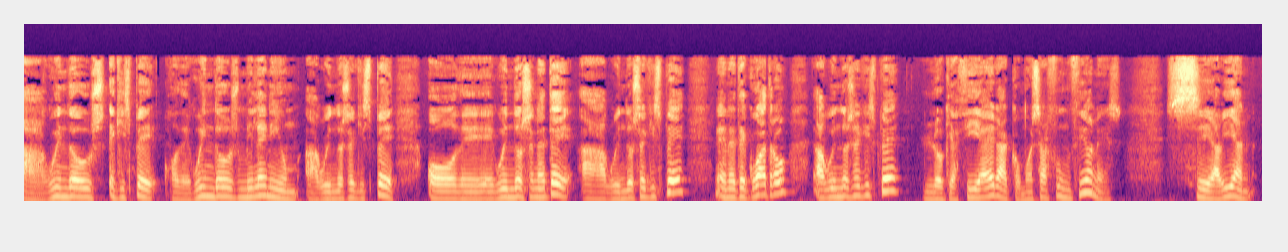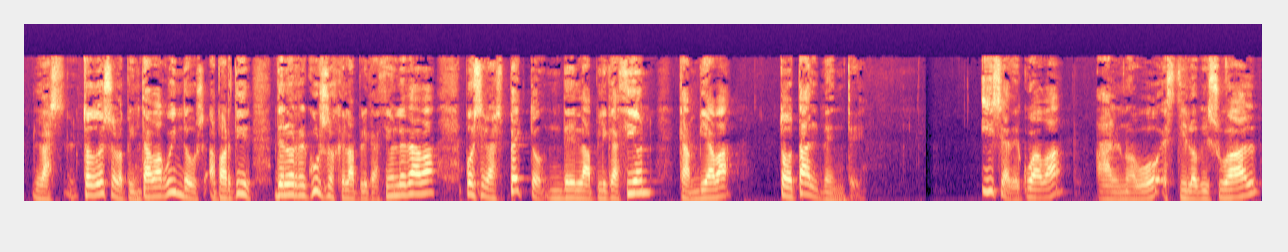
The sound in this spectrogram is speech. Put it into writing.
a Windows XP o de Windows Millennium a Windows XP o de Windows NT a Windows XP, NT4 a Windows XP, lo que hacía era como esas funciones se habían las, todo eso lo pintaba Windows. A partir de los recursos que la aplicación le daba, pues el aspecto de la aplicación cambiaba totalmente y se adecuaba al nuevo estilo visual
